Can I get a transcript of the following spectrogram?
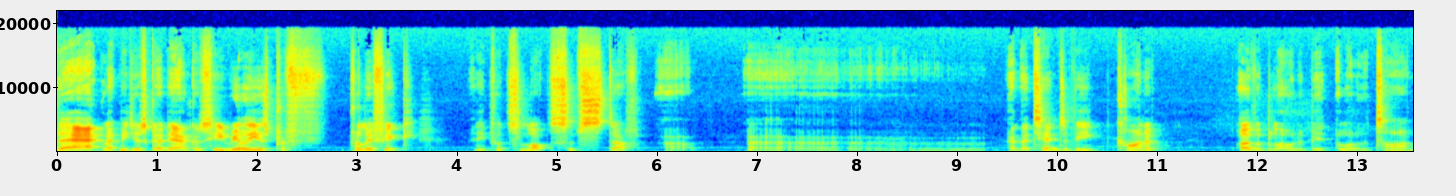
that. Let me just go down because he really is prof- prolific and he puts lots of stuff up. Uh, and they tend to be kind of overblown a bit a lot of the time.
